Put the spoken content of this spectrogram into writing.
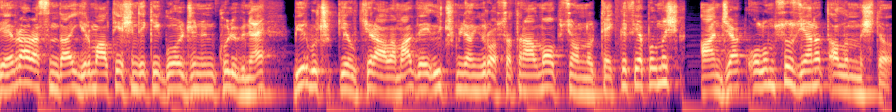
Devre arasında 26 yaşındaki golcünün kulübüne 1,5 yıl kiralama ve 3 milyon euro satın alma opsiyonlu teklif yapılmış ancak olumsuz yanıt alınmıştı.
